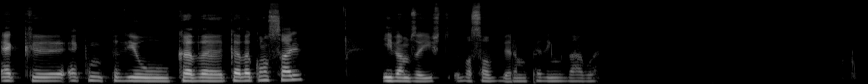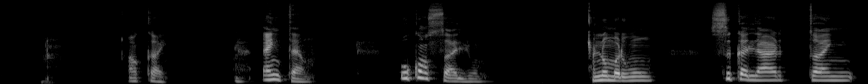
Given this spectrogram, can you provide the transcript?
é que, é que me pediu cada, cada conselho e vamos a isto. Eu vou só beber um bocadinho de água. Ok. Então, o conselho número um, se calhar tem.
